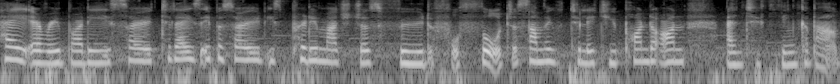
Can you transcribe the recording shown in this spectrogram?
Hey everybody, so today's episode is pretty much just food for thought, just something to let you ponder on and to think about.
